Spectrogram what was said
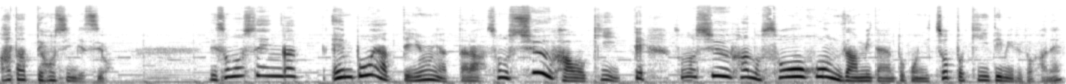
当たってほしいんですよ。でその線が遠方やって言うんやったらその宗派を聞いてその宗派の総本山みたいなとこにちょっと聞いてみるとかね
